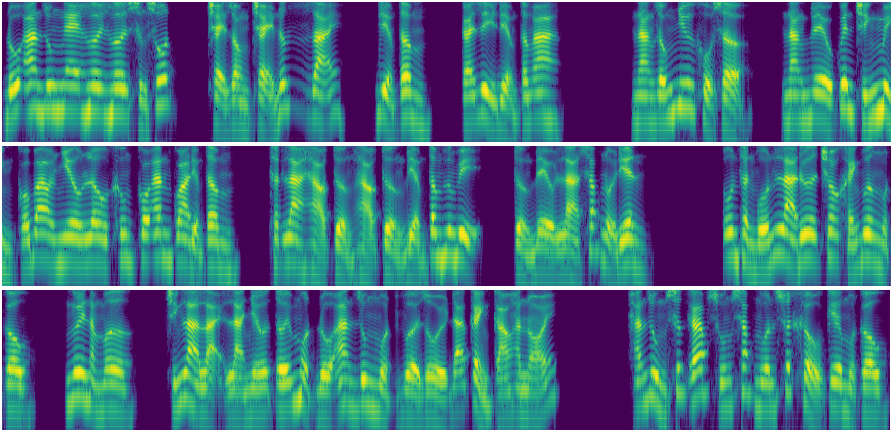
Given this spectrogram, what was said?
Đỗ An Dung nghe hơi hơi sừng sốt, chảy dòng chảy nước dãi, điểm tâm, cái gì điểm tâm A. Nàng giống như khổ sở, nàng đều quên chính mình có bao nhiêu lâu không có ăn qua điểm tâm, thật là hảo tưởng hảo tưởng điểm tâm hương vị, tưởng đều là sắp nổi điên. Ôn thần vốn là đưa cho Khánh Vương một câu, ngươi nằm mơ, chính là lại là nhớ tới một đồ an dung một vừa rồi đã cảnh cáo hắn nói. Hắn dùng sức gáp xuống sắp muốn xuất khẩu kia một câu,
